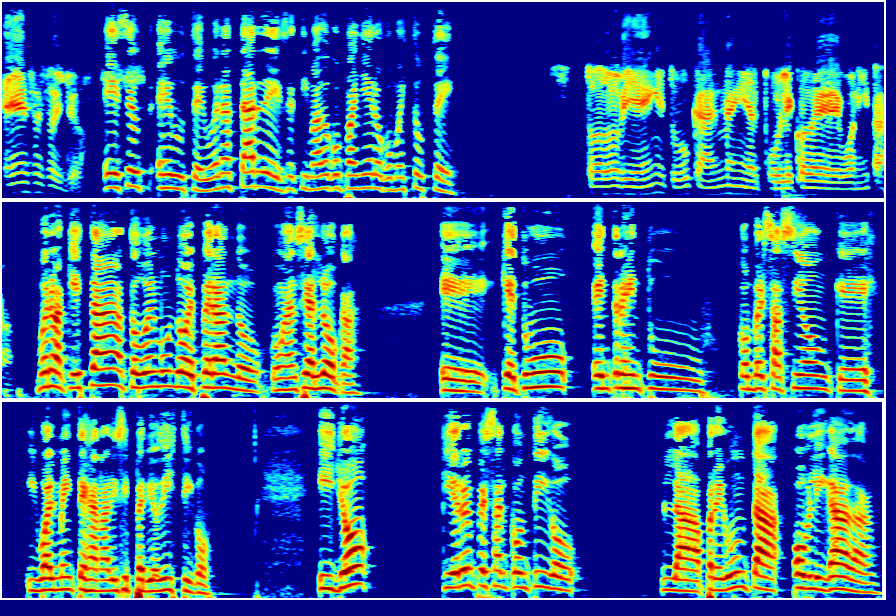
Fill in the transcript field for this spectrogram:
Ese soy yo. Ese es usted. Buenas tardes, estimado compañero, ¿cómo está usted? Todo bien, ¿y tú, Carmen, y el público de Bonita? Bueno, aquí está todo el mundo esperando con ansias locas eh, que tú entres en tu conversación, que igualmente es análisis periodístico. Y yo quiero empezar contigo la pregunta obligada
